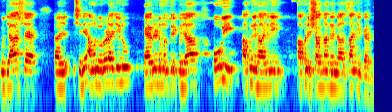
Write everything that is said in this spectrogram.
ਗੁਜ਼ਾਰਿਸ਼ ਹੈ ਸ਼੍ਰੀ ਅਮਨ ਅਰੋੜਾ ਜੀ ਨੂੰ, ਕੈਬਨਿਟ ਮੰਤਰੀ ਪੰਜਾਬ, ਉਹ ਵੀ ਆਪਣੀ ਹਾਜ਼ਰੀ ਆਪਣੇ ਸ਼ਬਦਾਂ ਦੇ ਨਾਲ ਸਾਂਝੇ ਕਰਨ।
